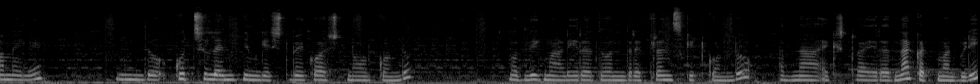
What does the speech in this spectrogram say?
ಆಮೇಲೆ ನಿಮ್ಮದು ಕುಚ್ಚು ಲೆಂತ್ ನಿಮ್ಗೆ ಎಷ್ಟು ಬೇಕೋ ಅಷ್ಟು ನೋಡಿಕೊಂಡು ಮೊದಲಿಗೆ ಮಾಡಿರೋದು ಒಂದು ರೆಫ್ರೆನ್ಸ್ಗೆ ಇಟ್ಕೊಂಡು ಅದನ್ನ ಎಕ್ಸ್ಟ್ರಾ ಇರೋದನ್ನ ಕಟ್ ಮಾಡಿಬಿಡಿ.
